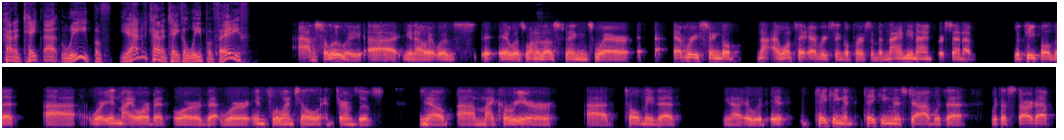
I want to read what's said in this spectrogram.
kind of take that leap of, you had to kind of take a leap of faith? Absolutely. Uh, you know, it was it, was one of those things where every single not I won't say every single person, but ninety nine percent of the people that uh, were in my orbit or that were influential in terms of you know um, my career uh, told me that you know it would it taking a, taking this job with a with a startup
